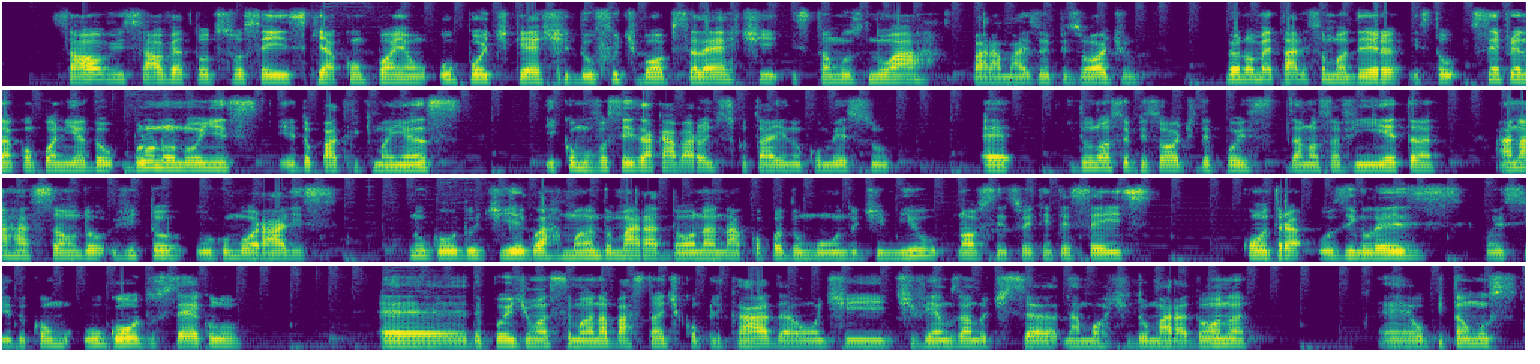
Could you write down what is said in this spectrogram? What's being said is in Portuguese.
Salve, salve a todos vocês que acompanham o podcast do Futebol Celeste. Estamos no ar para mais um episódio. Meu nome é Thaleson Bandeira, estou sempre na companhia do Bruno Nunes e do Patrick Manhãs. E como vocês acabaram de escutar aí no começo é, do nosso episódio, depois da nossa vinheta, a narração do Vitor Hugo Morales no gol do Diego Armando Maradona na Copa do Mundo de 1986 contra os ingleses, conhecido como o gol do século. É, depois de uma semana bastante complicada, onde tivemos a notícia da morte do Maradona, é, optamos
